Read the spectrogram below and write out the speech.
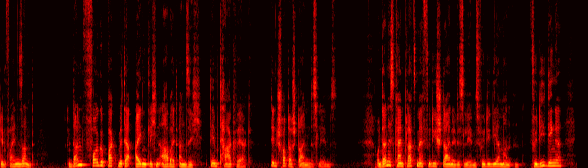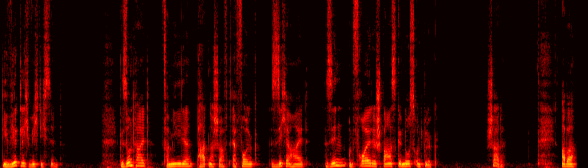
dem feinen Sand. Dann vollgepackt mit der eigentlichen Arbeit an sich, dem Tagwerk, den Schottersteinen des Lebens. Und dann ist kein Platz mehr für die Steine des Lebens, für die Diamanten, für die Dinge, die wirklich wichtig sind. Gesundheit, Familie, Partnerschaft, Erfolg, Sicherheit, Sinn und Freude, Spaß, Genuss und Glück. Schade. Aber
